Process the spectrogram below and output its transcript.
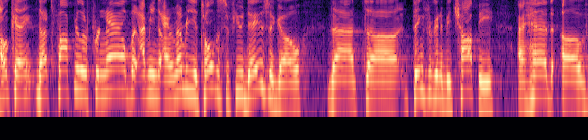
Okay, that's popular for now. But I mean, I remember you told us a few days ago that uh, things were going to be choppy ahead of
